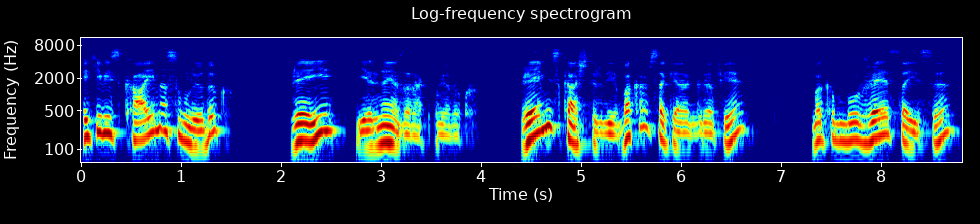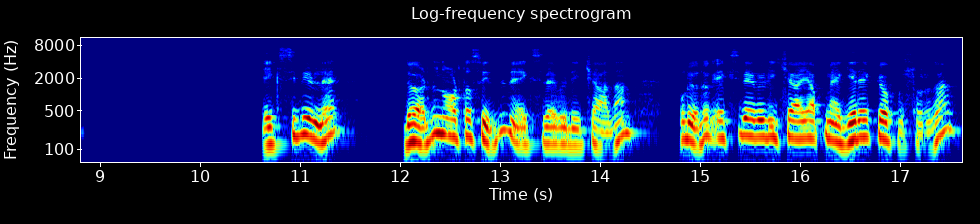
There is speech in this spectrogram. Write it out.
Peki biz k'yı nasıl buluyorduk? R'yi yerine yazarak buluyorduk. R'miz kaçtır diye bakarsak eğer grafiğe bakın bu R sayısı eksi 1 ile 4'ün ortasıydı değil mi? Eksi b bölü 2a'dan buluyorduk. Eksi b bölü 2a yapmaya gerek yok bu soruda.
